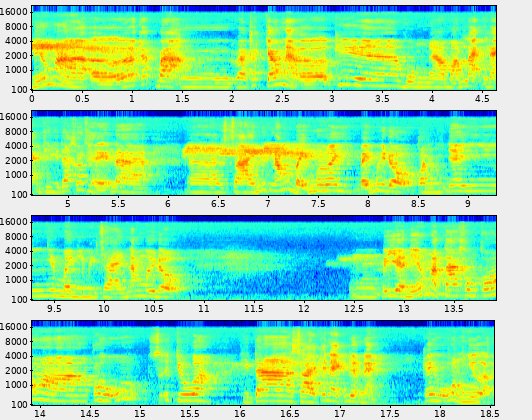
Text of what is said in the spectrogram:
Nếu mà ở các bạn và các cháu nào ở cái vùng nào mà lạnh lạnh thì ta có thể là uh, xài nước nóng 70 70 độ. Còn như mình thì mình xài 50 độ ừ, bây giờ nếu mà ta không có có hũ sữa chua thì ta xài cái này cũng được này cái hũ bằng nhựa.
